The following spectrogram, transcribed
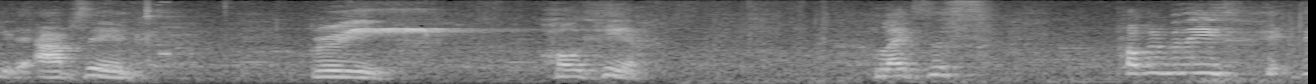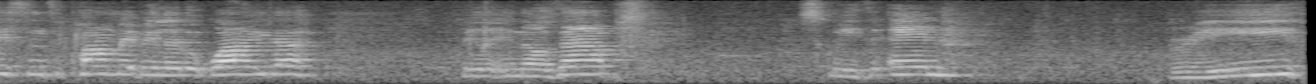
Keep the abs in. Breathe. Hold here. Legs is probably with these hip distance apart, maybe a little wider. Feel it in those abs. Squeeze it in. Breathe.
